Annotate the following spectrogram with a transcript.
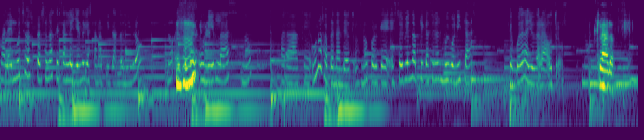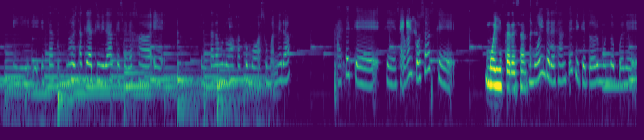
vale, hay muchas personas que están leyendo y están aplicando el libro, es como unirlas, ¿no? Para que unos aprendan de otros, ¿no? Porque estoy viendo aplicaciones muy bonitas que pueden ayudar a otros, ¿no? Claro. Eh, y, esta, ¿no? esta creatividad que se deja eh, que cada uno haga como a su manera hace que, que salgan cosas que muy interesantes. Muy interesantes y que todo el mundo puede,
